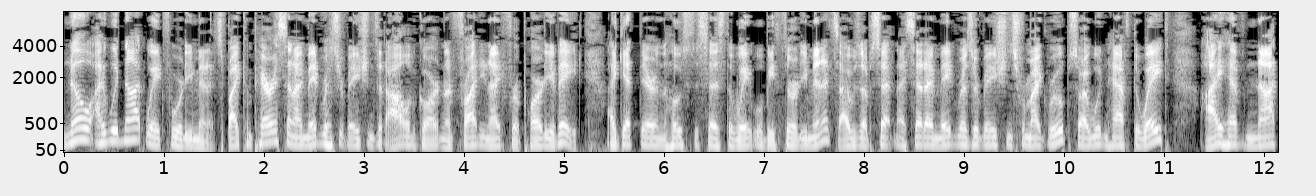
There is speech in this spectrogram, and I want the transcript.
no, I would not wait 40 minutes. By comparison, I made reservations at Olive Garden on Friday night for a party of eight. I get there and the hostess says the wait will be 30 minutes. I was upset and I said I made reservations for my group so I wouldn't have to wait. I have not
